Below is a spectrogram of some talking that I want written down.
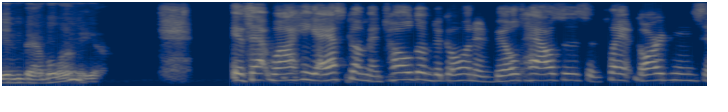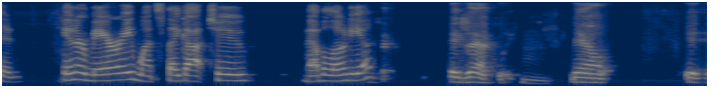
in Babylonia. Is that why he asked them and told them to go in and build houses and plant gardens and intermarry once they got to Babylonia? Exactly. Hmm. Now, it,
